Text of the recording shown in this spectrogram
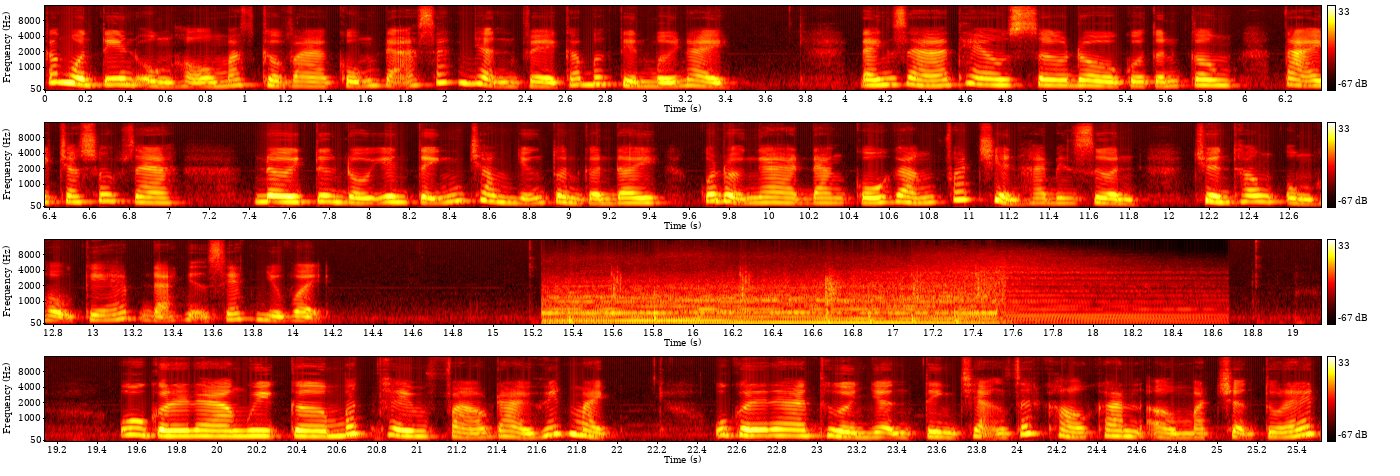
Các nguồn tin ủng hộ Moscow cũng đã xác nhận về các bước tiến mới này. Đánh giá theo sơ đồ của tấn công tại Chasovia, nơi tương đối yên tĩnh trong những tuần gần đây, quân đội Nga đang cố gắng phát triển hai bên sườn. Truyền thông ủng hộ Kiev đã nhận xét như vậy. Ukraine nguy cơ mất thêm pháo đài huyết mạch. Ukraine thừa nhận tình trạng rất khó khăn ở mặt trận Toret,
